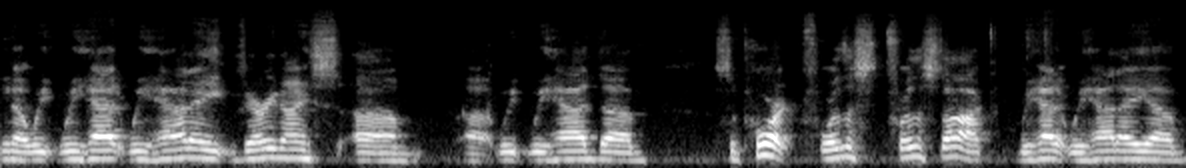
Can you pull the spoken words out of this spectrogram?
you know, we we had we had a very nice, um, uh, we we had um, support for the for the stock. We had it. We had a um,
